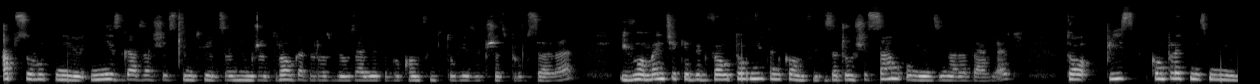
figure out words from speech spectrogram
absolutnie nie zgadza się z tym twierdzeniem, że droga do rozwiązania tego konfliktu wiedzie przez Brukselę. I w momencie, kiedy gwałtownie ten konflikt zaczął się sam umiędzynarodawiać, to PiS kompletnie zmienił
